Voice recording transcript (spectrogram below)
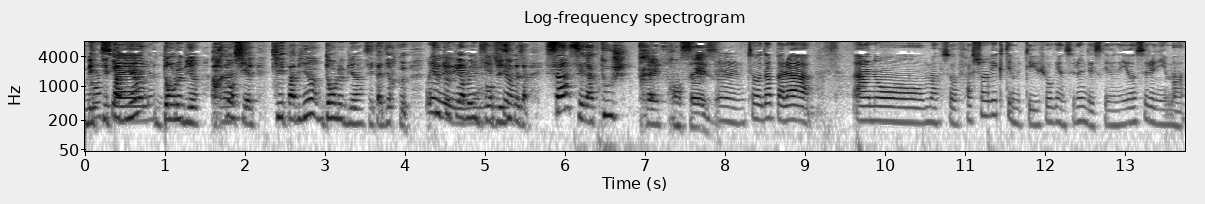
mais t'es pas bien dans le bien. Arc-en-ciel, qui est pas bien dans le bien. C'est-à-dire que oui, tu te oui, permets une fantaisie comme ça. Ça, c'est la touche très française. あのまあそうファッションビクティムっていう表現するんですけどね。要するにまあ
